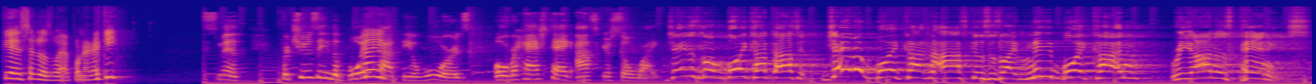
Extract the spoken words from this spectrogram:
que se los voy a poner aquí. Smith for choosing the boycott the awards over hashtag Oscars so white. Jada's gonna boycott the Oscars. Jada boycotting the Oscars is like me boycotting Rihanna's panties.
